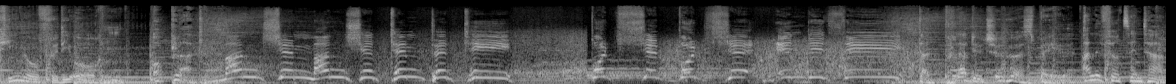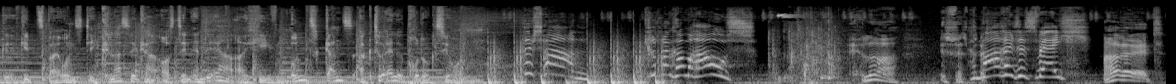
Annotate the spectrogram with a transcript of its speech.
Kino für die Ohren. Ob platt. Manche, manche Timpeti, Butsche, Butsche in die See. Das Plattdütsche Hörspiel. Alle 14 Tage gibt's bei uns die Klassiker aus den NDR-Archiven und ganz aktuelle Produktionen. Krishan! Krishan, komm raus! Ella, ist das... Marit ist weg! Marit!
